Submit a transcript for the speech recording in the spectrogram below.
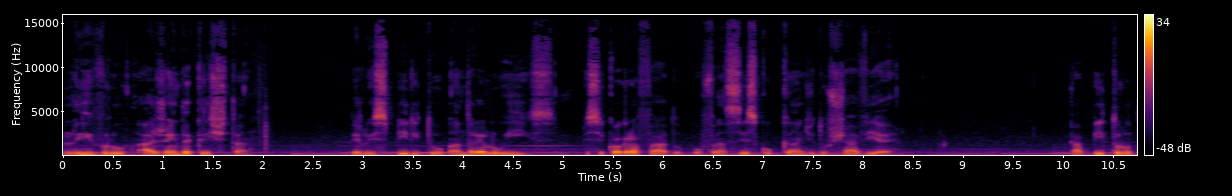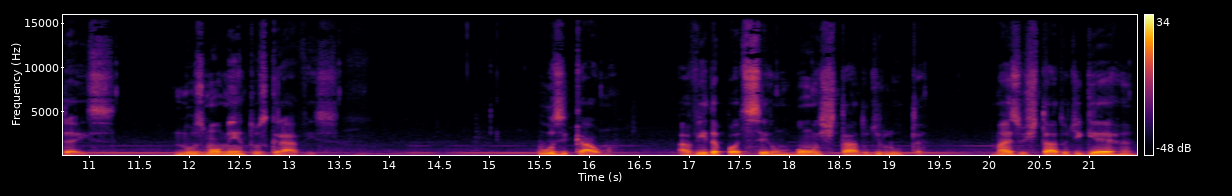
Livro Agenda Cristã, pelo Espírito André Luiz, psicografado por Francisco Cândido Xavier. Capítulo 10 Nos momentos graves. Use calma. A vida pode ser um bom estado de luta, mas o estado de guerra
